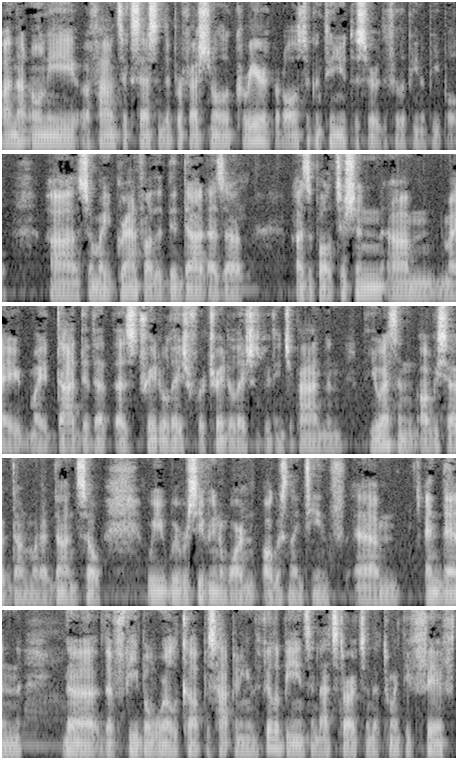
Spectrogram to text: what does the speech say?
uh, not only uh, found success in their professional careers but also continue to serve the Filipino people. Uh, so my grandfather did that as a as a politician. Um, my my dad did that as trade relation for trade relations between Japan and the U.S. And obviously, I've done what I've done. So we we're receiving an award on August nineteenth, um, and then the the FIBA World Cup is happening in the Philippines, and that starts on the twenty fifth.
